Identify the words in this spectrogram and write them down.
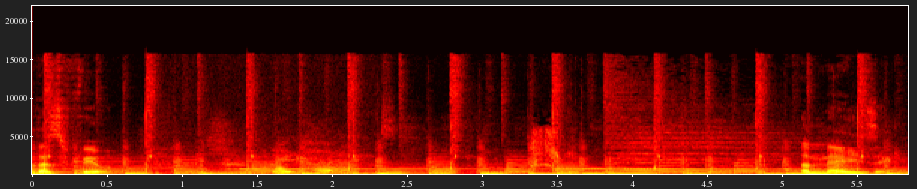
does it feel? Like heaven. Amazing.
